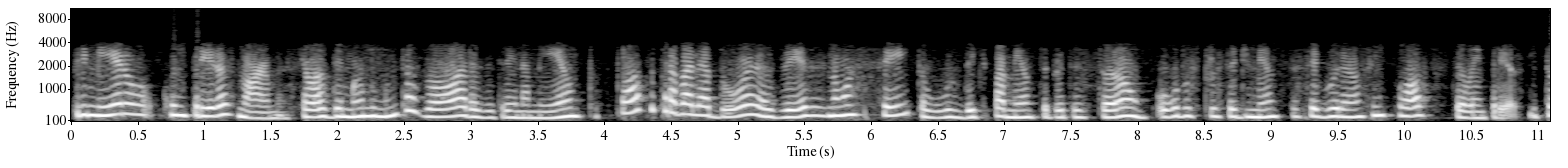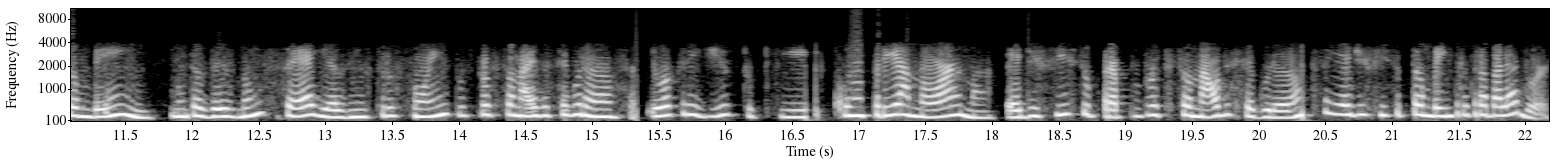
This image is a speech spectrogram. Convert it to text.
Primeiro, cumprir as normas, que elas demandam muitas horas de treinamento. O próprio trabalhador, às vezes, não aceita o uso de equipamentos de proteção ou dos procedimentos de segurança impostos pela empresa. E também, muitas vezes, não segue as instruções dos profissionais de segurança. Eu acredito que cumprir a norma é difícil para o profissional de segurança e é difícil também para o trabalhador.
